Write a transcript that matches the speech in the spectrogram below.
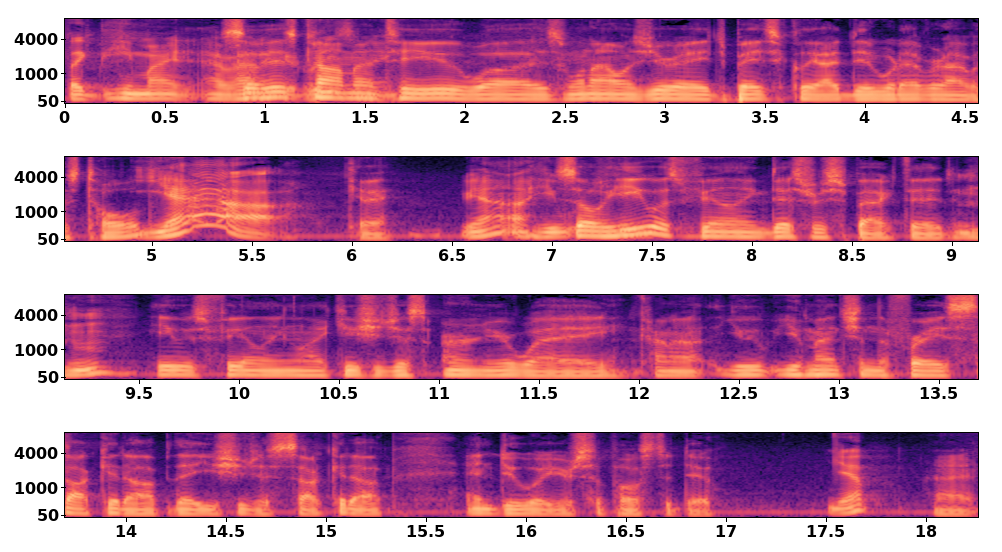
like he might have. So had his good comment to you was, when I was your age, basically I did whatever I was told. Yeah. Okay. Yeah. He So he was feeling disrespected. Mhm. He was feeling like you should just earn your way. Kind of. You you mentioned the phrase "suck it up." That you should just suck it up and do what you're supposed to do. Yep. All right.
